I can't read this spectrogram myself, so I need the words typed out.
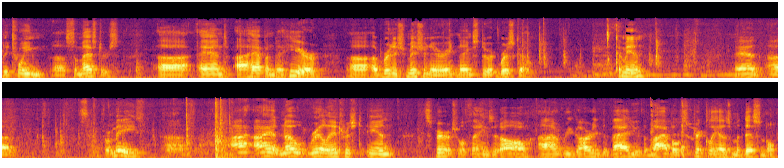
between uh, semesters, uh, and I happened to hear uh, a British missionary named Stuart Briscoe come in, and uh, for me, uh, I, I had no real interest in spiritual things at all. I regarded the value of the Bible strictly as medicinal.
